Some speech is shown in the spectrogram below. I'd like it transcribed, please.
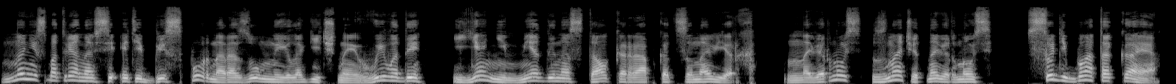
Но несмотря на все эти бесспорно разумные и логичные выводы, я немедленно стал карабкаться наверх. Навернусь, значит навернусь. Судьба такая.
